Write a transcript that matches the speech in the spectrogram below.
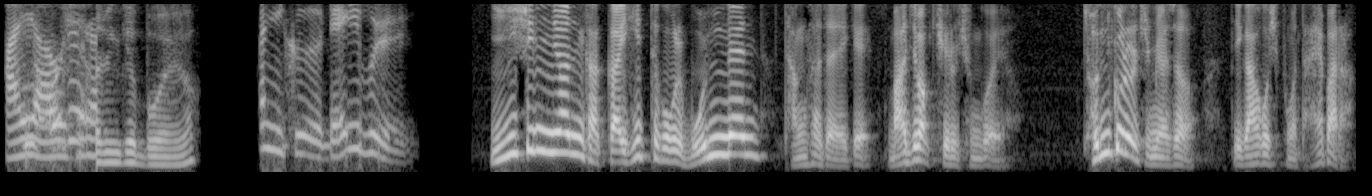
아예 아웃이라 하는 게 뭐예요? 아니 그 레이블 20년 가까이 히트곡을 못 낸 당사자에게 마지막 기회를 준 거예요. 전권을 주면서 네가 하고 싶은 거다 해봐라.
